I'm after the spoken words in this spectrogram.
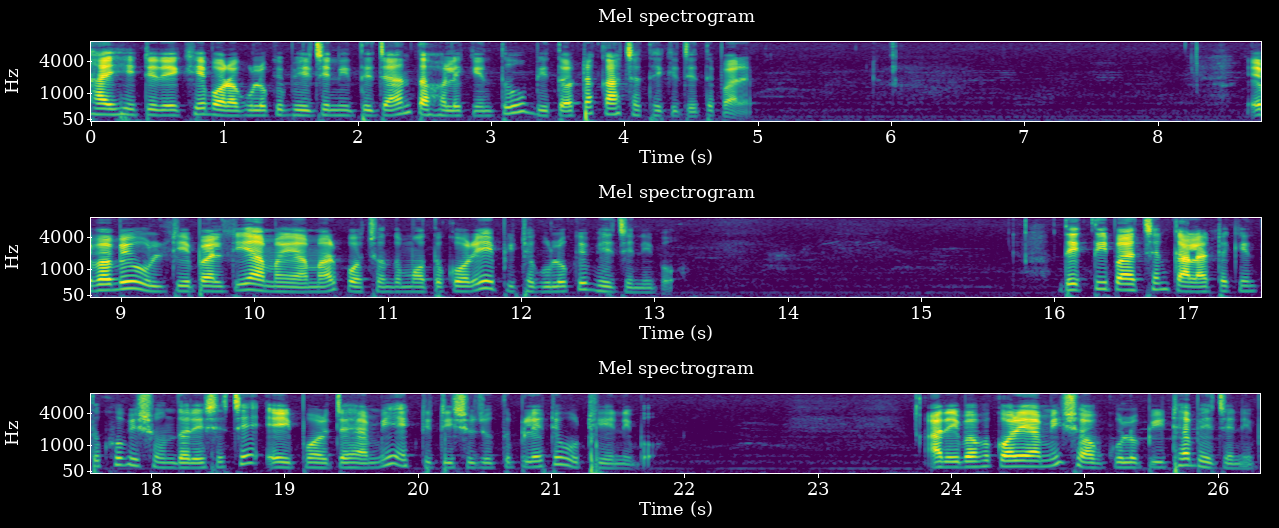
হাই হিটে রেখে বড়াগুলোকে ভেজে নিতে যান, তাহলে কিন্তু ভিতরটা কাঁচা থেকে যেতে পারে। এভাবে উল্টিয়ে পাল্টিয়ে আমি আমার পছন্দ মতো করে এই পিঠাগুলোকে ভেজে নিব। দেখতেই পাচ্ছেন কালারটা কিন্তু খুবই সুন্দর এসেছে। এই পর্যায়ে আমি একটি টিস্যুযুক্ত প্লেটে উঠিয়ে নিব। আর এভাবে করে আমি সবগুলো পিঠা ভেজে নিব।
